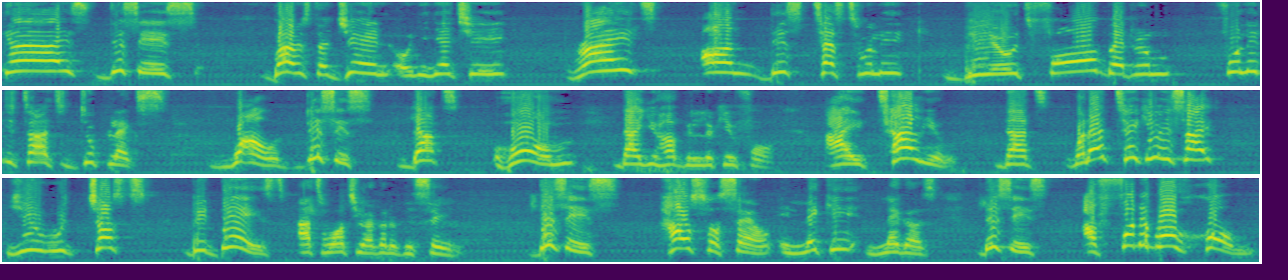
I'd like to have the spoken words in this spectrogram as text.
guys, this is Barrister Jane Onyinyechi right on this tastefully built four bedroom, fully detached duplex. Wow, this is that home that you have been looking for. I tell you that when I take you inside, you will just be dazed at what you are going to be seeing. This is house for sale in Lekki, Lagos. This is affordable home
